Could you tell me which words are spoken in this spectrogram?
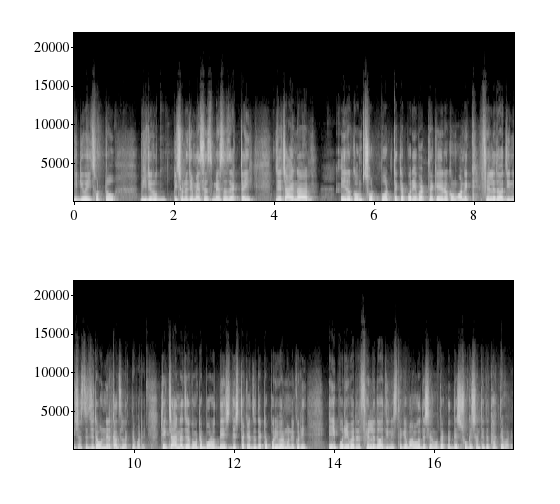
ভিডিও এই ছোট্ট ভিডিওর পিছনে যে মেসেজ মেসেজ একটাই যে চায়নার এরকম ছোট, প্রত্যেকটা পরিবার থেকে এরকম অনেক ফেলে দেওয়া জিনিস আছে যেটা অন্যের কাজে লাগতে পারে। ঠিক চায়না যেরকম একটা বড় দেশ, দেশটাকে যদি একটা পরিবার মনে করি, এই পরিবারের ফেলে দেওয়া জিনিস থেকে বাংলাদেশের মতো একটা দেশ সুখে শান্তিতে থাকতে পারে।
